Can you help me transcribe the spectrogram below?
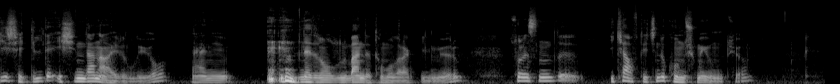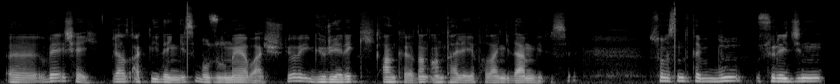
bir şekilde eşinden ayrılıyor. Yani neden olduğunu ben de tam olarak bilmiyorum. Sonrasında iki hafta içinde konuşmayı unutuyor. Ee, ve şey biraz akli dengesi bozulmaya başlıyor ve yürüyerek Ankara'dan Antalya'ya falan giden birisi. Sonrasında tabii bu sürecin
